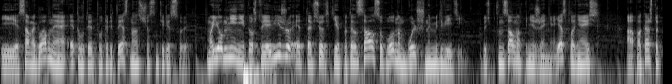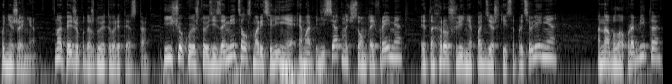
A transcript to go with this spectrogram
И самое главное, это вот этот вот ретест нас сейчас интересует. Мое мнение и то, что я вижу, это все-таки потенциал с уклоном больше на медведей. То есть потенциал на понижение. Я склоняюсь а пока что к понижению. Но опять же подожду этого ретеста. И еще кое-что здесь заметил, смотрите, линия MA50 на часовом тайфрейме, это хорошая линия поддержки и сопротивления, она была пробита,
